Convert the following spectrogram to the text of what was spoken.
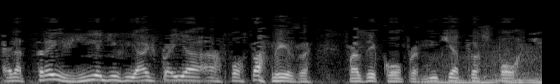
Era três dias de viagem para ir a, Fortaleza fazer compras, não tinha transporte.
